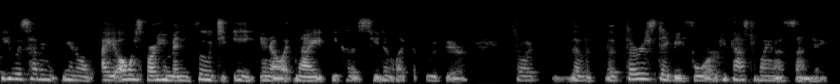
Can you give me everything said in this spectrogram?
he was having, you know, I always brought him in food to eat, you know, at night because he didn't like the food there. So I the, the Thursday before he passed away on a Sunday,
